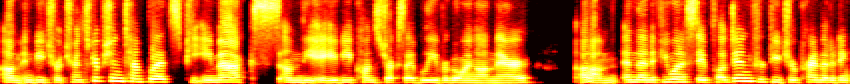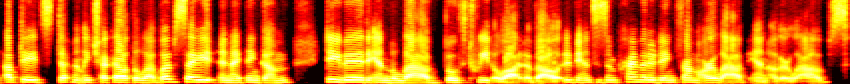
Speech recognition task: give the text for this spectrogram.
um, in vitro transcription templates, PEMAX, um, the AAV constructs I believe are going on there. Um, and then if you want to stay plugged in for future prime editing updates, definitely check out the lab website. And I think um, David and the lab both tweet a lot about advances in prime editing from our lab and other labs.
